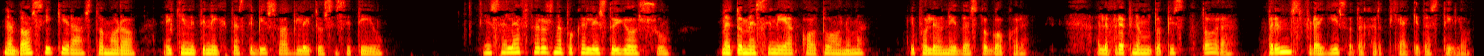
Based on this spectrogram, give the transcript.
να δώσει η κυρά στο μωρό εκείνη τη νύχτα στην πίσω αυλή του συσιτίου. Είσαι ελεύθερος να αποκαλείς το γιο σου Με το μεσηνιακό του όνομα, είπε ο Λεωνίδας στον κόκορα. Αλλά πρέπει να μου το πεις τώρα, πριν σφραγίσω τα χαρτιά και τα στείλω.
